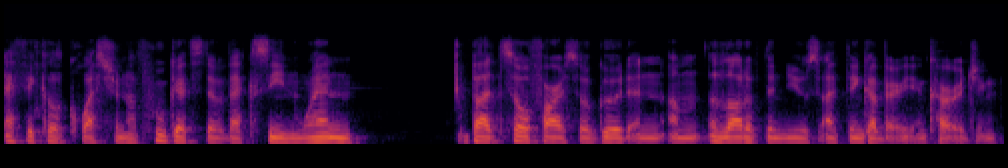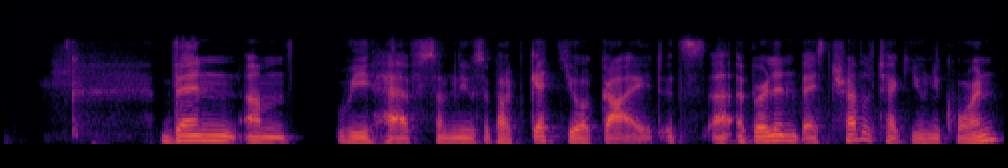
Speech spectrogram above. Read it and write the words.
ethical question of who gets the vaccine when. But so far, so good. And um, a lot of the news, I think, are very encouraging. Then um, we have some news about Get Your Guide. It's uh, a Berlin based travel tech unicorn.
